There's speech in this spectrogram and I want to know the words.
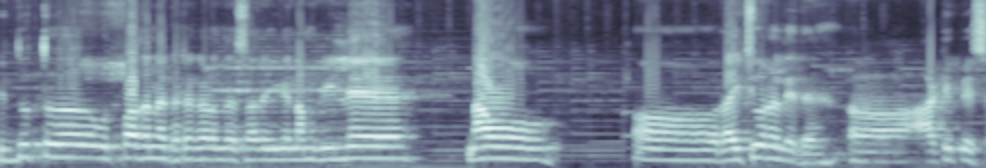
ವಿದ್ಯುತ್ ಉತ್ಪಾದನಾ ಘಟಕಗಳಂದ್ರೆ ಸರ್ ಈಗ ನಮ್ಗೆ ಇಲ್ಲೇ ನಾವು ರಾಯಚೂರಲ್ಲಿದೆ. R T P S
